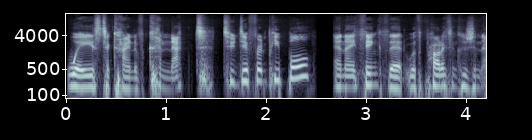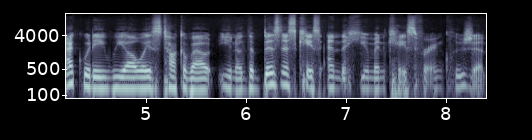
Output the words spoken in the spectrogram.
ways to kind of connect to different people. And I think that with product inclusion equity, we always talk about, you know, the business case and the human case for inclusion.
